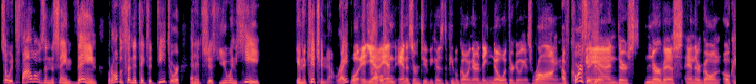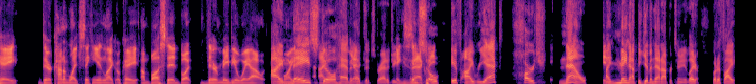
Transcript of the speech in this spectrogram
So it follows in the same vein, but all of a sudden it takes a detour and it's just you and he in the kitchen now, right? Well, it, yeah, so, and and it's different too because the people going there they know what they're doing is wrong. Of course they and do, and they're nervous and they're going, okay. They're kind of like thinking in like, okay, I'm busted, but there may be a way out. I, I might, may still I'm, have yep, an exit strategy. Exactly. And so if I react harsh now, in, I may not be given that opportunity later. But if I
